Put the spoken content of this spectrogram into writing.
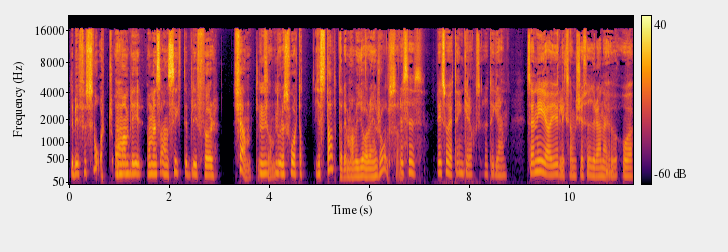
det blir för svårt. Ja. Om, man blir, om ens ansikte blir för känt, liksom, Mm, då är det svårt att gestalta det man vill göra i en roll sen. Precis, det är så jag tänker också lite grann. Sen är jag ju liksom 24 nu och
